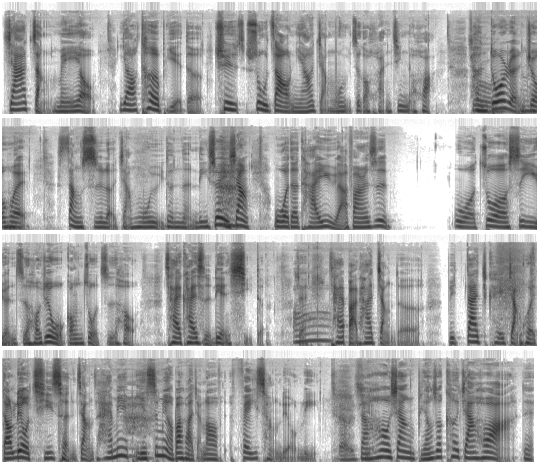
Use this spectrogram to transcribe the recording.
家长没有要特别的去塑造你要讲母语这个环境的话，就很多人就嗯会丧失了讲母语的能力。所以 像我的台语啊，反而是我做市议员之后，就是我工作之后才开始练习的，对哦才把它讲的。比大家可以讲回到六七成这样子，还没也是没有办法讲到非常流利。然后像比方说客家话，对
